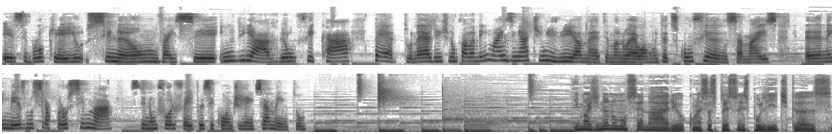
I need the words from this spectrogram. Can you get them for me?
esse bloqueio, senão vai ser inviável ficar perto, né? A gente não fala nem mais em atingir a meta, Emanuel, há muita desconfiança, mas é, nem mesmo se aproximar se não for feito esse contingenciamento. Imaginando num cenário com essas pressões políticas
